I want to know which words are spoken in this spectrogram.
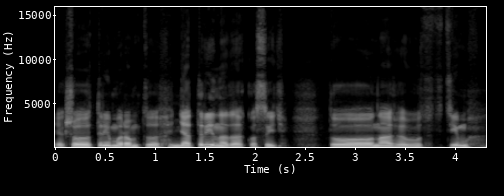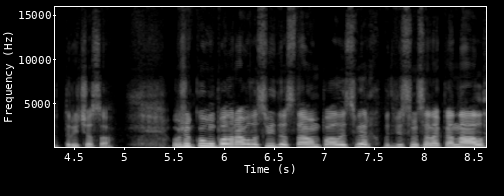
якщо тримером, то дня три треба косити, то на тім 3 часа. В общем, кому понравилось відео, ставимо палець вверх, підписуємося на канал,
